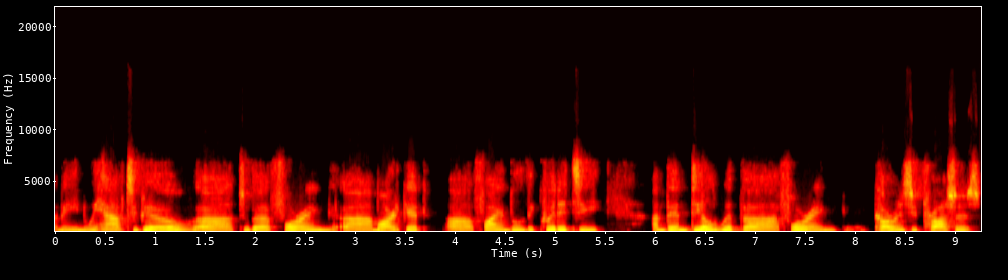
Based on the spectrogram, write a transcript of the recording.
I mean, we have to go uh, to the foreign uh, market, uh, find the liquidity, and then deal with the foreign currency process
